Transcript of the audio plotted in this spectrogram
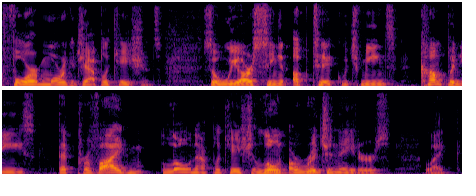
for mortgage applications. So we are seeing an uptick, which means companies that provide loan application, loan originators like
